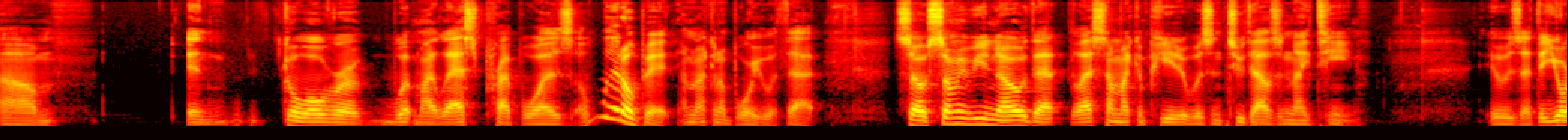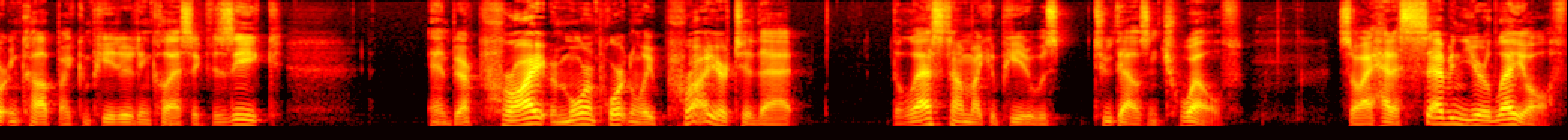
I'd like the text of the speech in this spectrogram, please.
um, and go over what my last prep was a little bit. I'm not going to bore you with that. So, some of you know that the last time I competed was in 2019. It was at the Yorton Cup. I competed in Classic Physique. And prior, or more importantly, prior to that, the last time I competed was 2012. So I had a seven year layoff.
